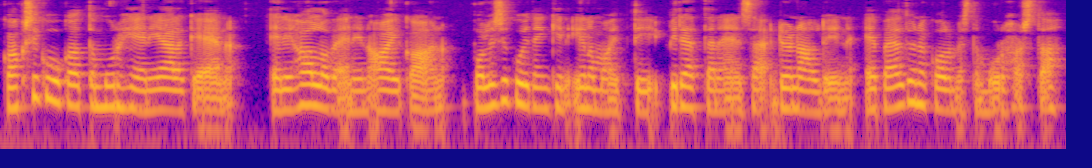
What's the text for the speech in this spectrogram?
Kaksi kuukautta murhien jälkeen, eli Halloweenin aikaan, poliisi kuitenkin ilmoitti pidättäneensä Donaldin epäiltynä kolmesta murhasta –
